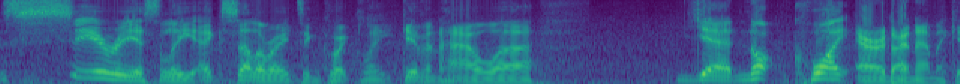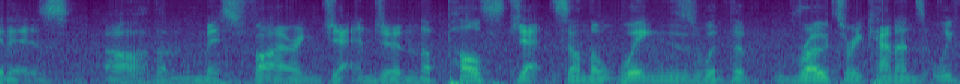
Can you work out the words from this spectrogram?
seriously accelerating quickly, given how, uh, yeah, not quite aerodynamic it is. Oh, the misfiring jet engine, the pulse jets on the wings with the rotary cannons. We've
